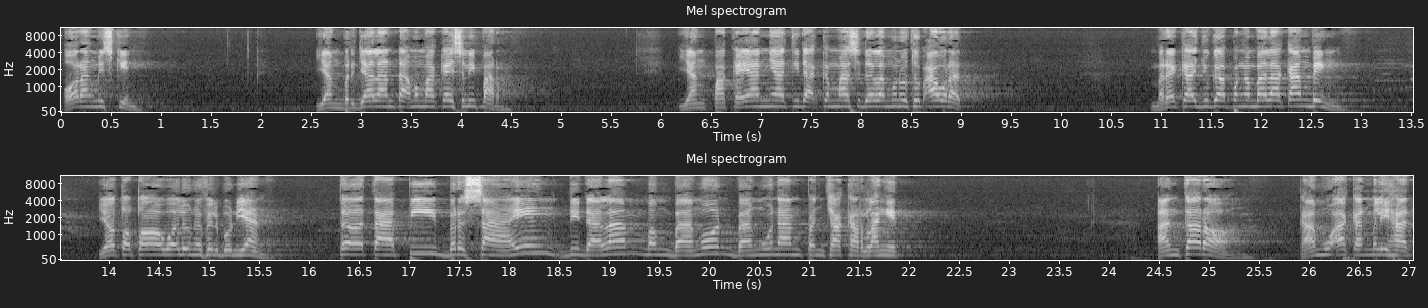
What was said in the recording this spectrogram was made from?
orang miskin yang berjalan tak memakai selipar. Yang pakaiannya tidak kemas dalam menutup aurat. Mereka juga pengembala kambing. Yatatawaluna fil bunyan. Tetapi bersaing di dalam membangun bangunan pencakar langit. Antara kamu akan melihat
